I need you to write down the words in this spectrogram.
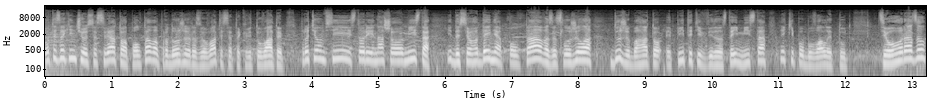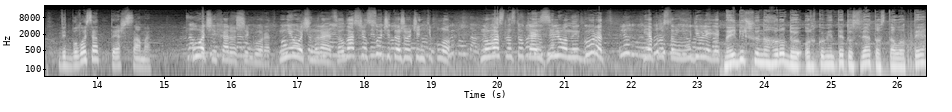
От і закінчилося свято, а Полтава продовжує розвиватися та квітувати. Протягом всієї історії нашого міста і до сьогодення Полтава заслужила дуже багато епітетів від гостей міста, які побували тут. Цього разу відбулося те ж саме. Очень хороший город. Мне очень нравится. У вас сейчас в Сочи тоже очень тепло. Но у вас настолько зеленый город, я просто в удивлении. Найбільшою нагородою оргкомітету свято стало те,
